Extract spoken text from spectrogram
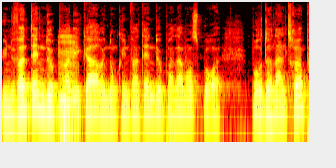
une vingtaine de points mm. d'écart, donc une vingtaine de points d'avance pour, pour Donald Trump.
